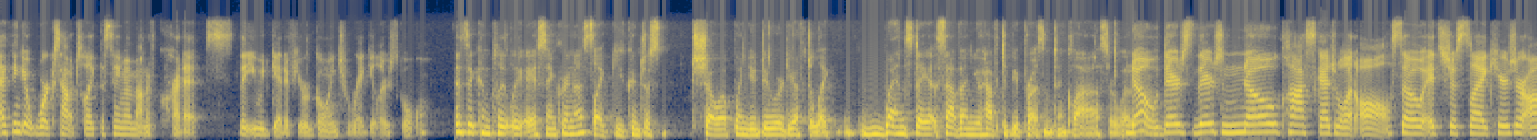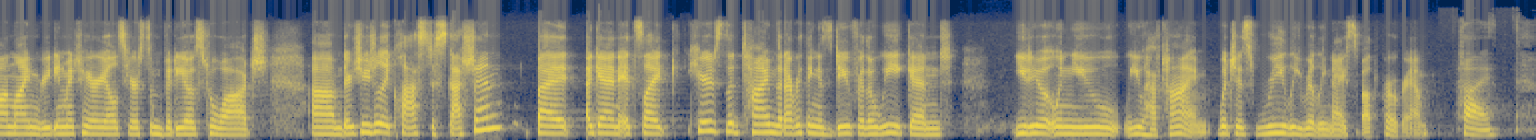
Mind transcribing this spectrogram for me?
I think it works out to like the same amount of credits that you would get if you were going to regular school. Is it completely asynchronous? Like you can just show up when you do, or do you have to like Wednesday at seven, you have to be present in class or whatever? No, there's there's no class schedule at all. So it's just like here's your online reading materials, here's some videos to watch. Um, there's usually class discussion, but again, it's like here's the time that everything is due for the week, and you do it when you you have time which is really really nice about the program hi.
